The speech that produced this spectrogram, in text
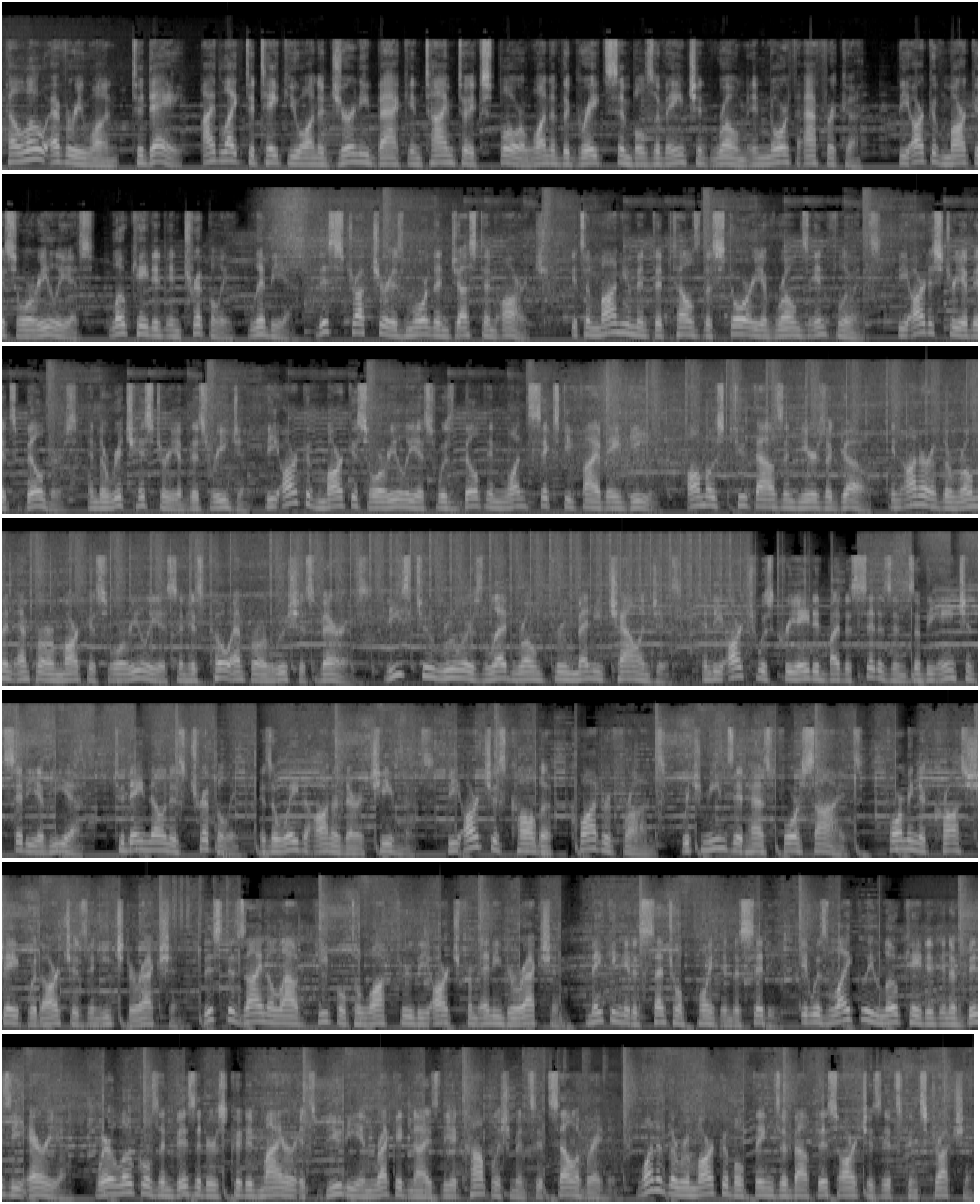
Hello everyone, today, I'd like to take you on a journey back in time to explore one of the great symbols of ancient Rome in North Africa, the Ark of Marcus Aurelius, located in Tripoli, Libya. This structure is more than just an arch, it's a monument that tells the story of Rome's influence, the artistry of its builders, and the rich history of this region. The Ark of Marcus Aurelius was built in 165 AD, almost 2,000 years ago, in honor of the Roman Emperor Marcus Aurelius and his co-emperor Lucius Verus. These two rulers led Rome through many challenges, and the arch was created by the citizens of the ancient city of Oea, today known as Tripoli, as a way to honor their achievements. The arch is called a quadrifrons, which means it has four sides, forming a cross shape with arches in each direction. This design allowed people to walk through the arch from any direction, making it a central point in the city. It was likely located in a busy area, where locals and visitors could admire its beauty and recognize the accomplishments it celebrated. One of the remarkable things about this arch is its construction.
